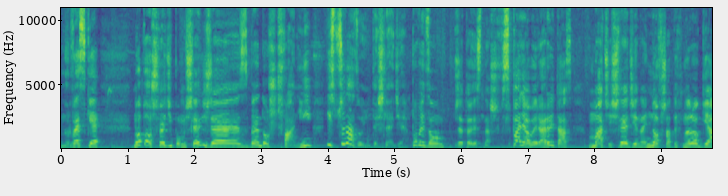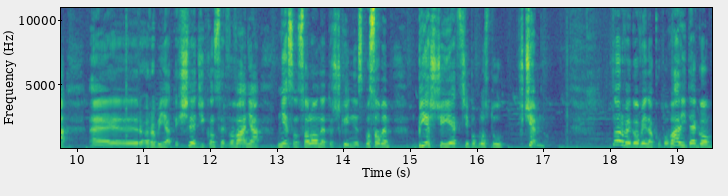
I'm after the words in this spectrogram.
norweskie, no to Szwedzi pomyśleli, że będą szczwani i sprzedadzą im te śledzie. Powiedzą, że to jest nasz wspaniały rarytas, macie śledzie, najnowsza technologia e, ro- robienia tych śledzi, konserwowania, nie są solone, troszeczkę innym sposobem, bierzcie, jedzcie po prostu w ciemno. Norwegowie nakupowali tego,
